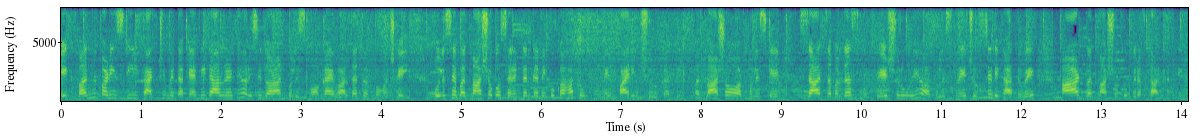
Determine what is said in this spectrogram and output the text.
एक बंद पड़ी स्टील फैक्ट्री में डकैती डाल रहे थे और इसी दौरान पुलिस मौका वारदात पर पहुँच गई। पुलिस ने बदमाशों को सरेंडर करने को कहा तो उन्होंने फायरिंग शुरू कर दी। बदमाशों और पुलिस के साथ ज़बरदस्त मुठभेड़ शुरू हुई और पुलिस ने चुस्ती दिखाते हुए आठ बदमाशों को गिरफ़्तार कर लिया।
